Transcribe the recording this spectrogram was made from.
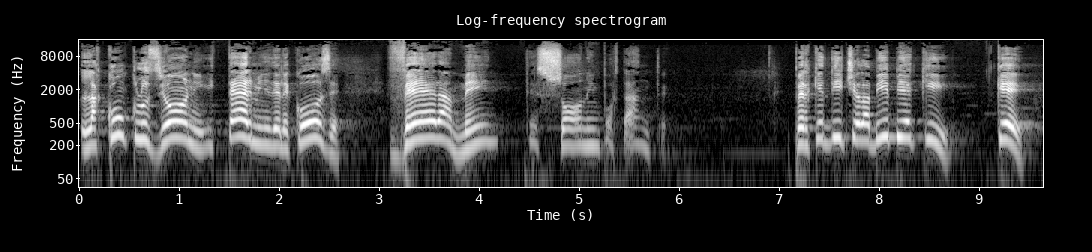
la conclusione, i termini delle cose veramente sono importanti. Perché dice la Bibbia chi? Che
